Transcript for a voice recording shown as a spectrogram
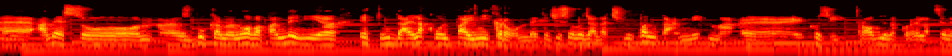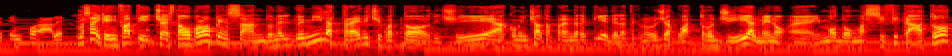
eh, adesso eh, sbuca una nuova pandemia e tu dai la colpa ai microonde che ci sono già da 50 anni, ma eh, così trovi una correlazione temporale. Ma sai che infatti, cioè, stavo proprio pensando, nel 2013-14 ha cominciato a prendere piede la tecnologia 4G, almeno eh, in modo massificato,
